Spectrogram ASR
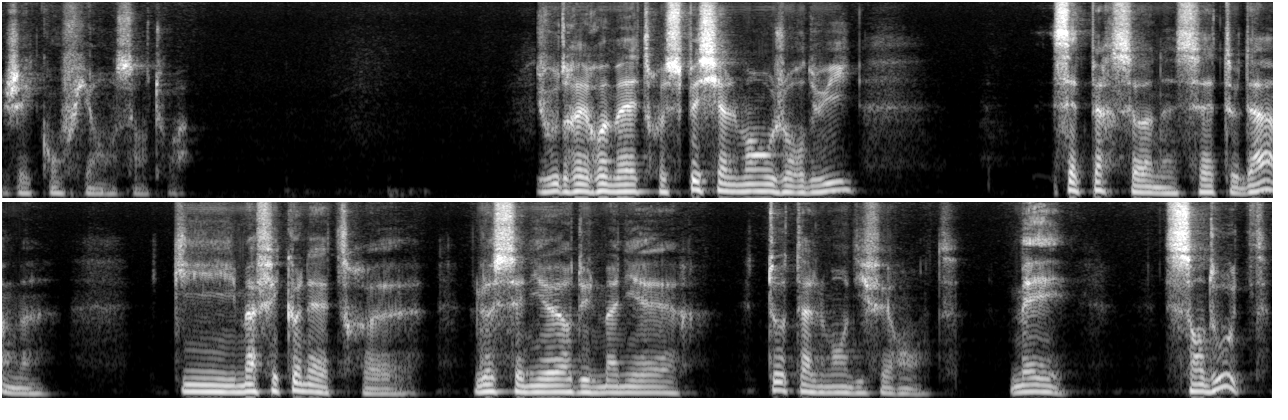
j'ai confiance en toi. Je voudrais remettre spécialement aujourd'hui cette personne, cette dame, qui m'a fait connaître euh, le Seigneur d'une manière totalement différente, mais sans doute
